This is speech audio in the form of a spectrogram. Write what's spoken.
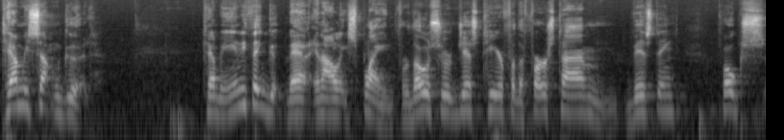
Tell me something good. Tell me anything good, now, and I'll explain. For those who are just here for the first time visiting, folks,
